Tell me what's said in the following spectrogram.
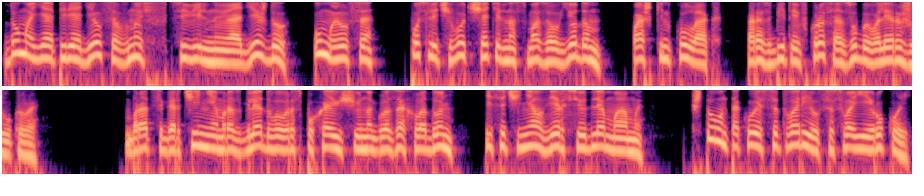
Дома я переоделся вновь в цивильную одежду, умылся, после чего тщательно смазал йодом Пашкин кулак, разбитый в кровь о зубы Валеры Жукова. Брат с огорчением разглядывал распухающую на глазах ладонь и сочинял версию для мамы. Что он такое сотворил со своей рукой?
